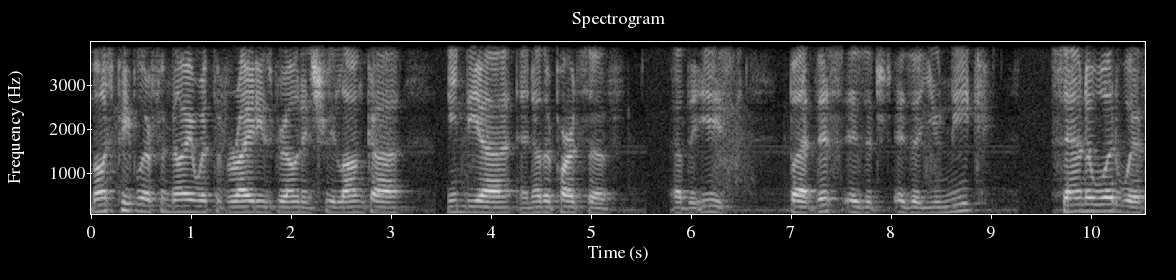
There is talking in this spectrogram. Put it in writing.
most people are familiar with the varieties grown in Sri Lanka, India, and other parts of, of the East. But this is a, is a unique sandalwood with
